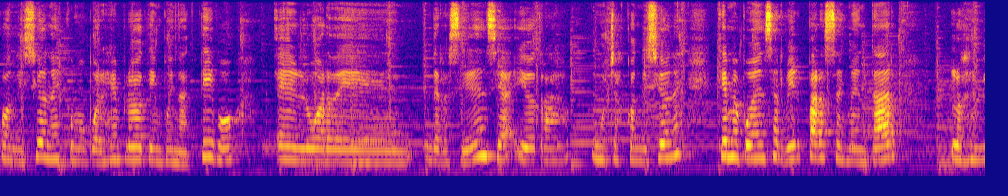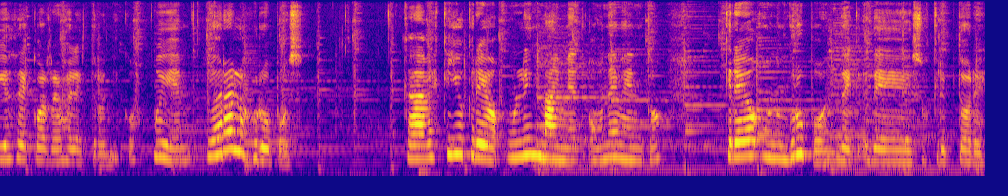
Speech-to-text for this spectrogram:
condiciones, como por ejemplo tiempo inactivo, el lugar de, de residencia y otras muchas condiciones que me pueden servir para segmentar los envíos de correos electrónicos. Muy bien, y ahora los grupos. Cada vez que yo creo un lead magnet o un evento, creo un grupo de, suscriptores.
